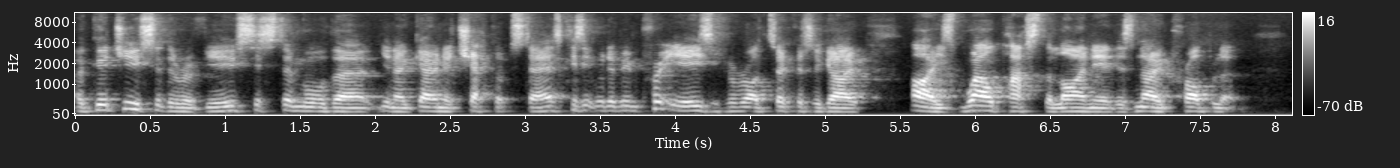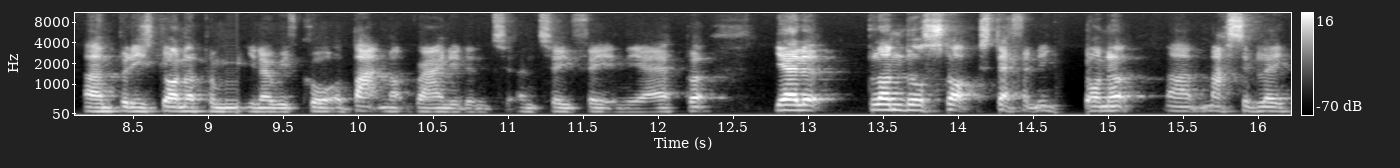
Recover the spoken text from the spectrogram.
a good use of the review system or the you know going to check upstairs because it would have been pretty easy for Rod Tucker to go, oh, he's well past the line here. There's no problem. Um, but he's gone up and you know we've caught a bat not grounded and, and two feet in the air. But yeah, look, Blundell stock's definitely gone up uh, massively.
